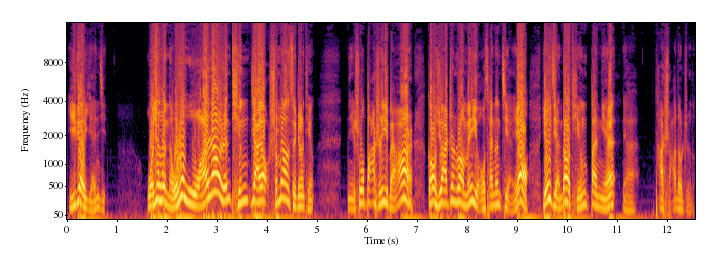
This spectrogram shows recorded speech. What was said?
一定要严谨。我就问他，我说我让人停加药，什么样的水平停？你说八十一百二，高血压症状没有才能减药，有减到停半年。你看他啥都知道。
